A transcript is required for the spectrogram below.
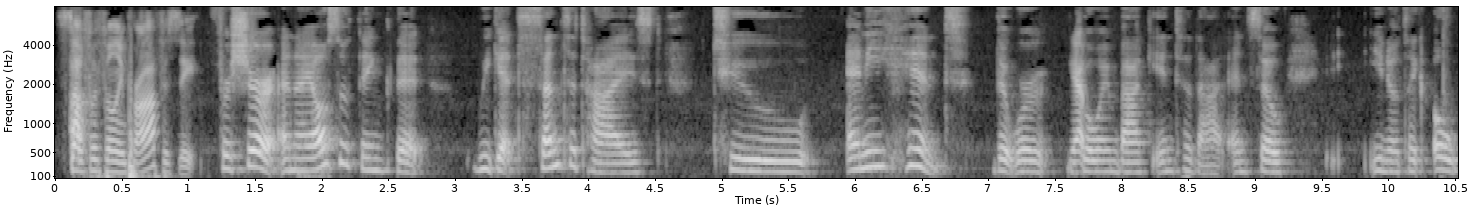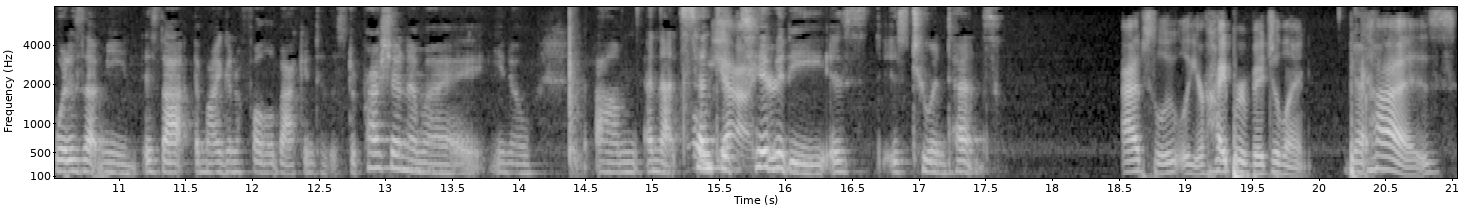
self fulfilling prophecy. For sure. And I also think that we get sensitized to any hint that we're yep. going back into that. And so, you know, it's like, oh, what does that mean? Is that, am I going to fall back into this depression? Am I, you know, um, and that sensitivity oh, yeah. is, is too intense. Absolutely. You're hyper vigilant yep. because,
